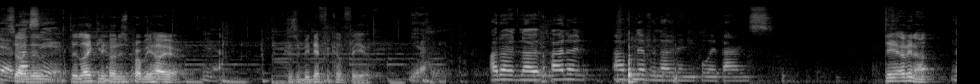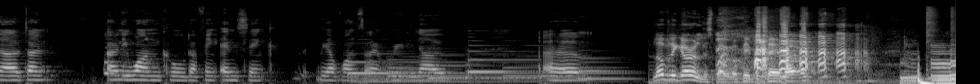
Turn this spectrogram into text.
Yeah, so that's the, it. the likelihood is probably higher. Yeah. Because it'd be difficult for you. Yeah. I don't know. I don't. I've never known any boy bands. Do you, have you not? No, don't. Only one called I think NSYNC. The other ones I don't really know. Um, Lovely girl, despite what people say about her.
